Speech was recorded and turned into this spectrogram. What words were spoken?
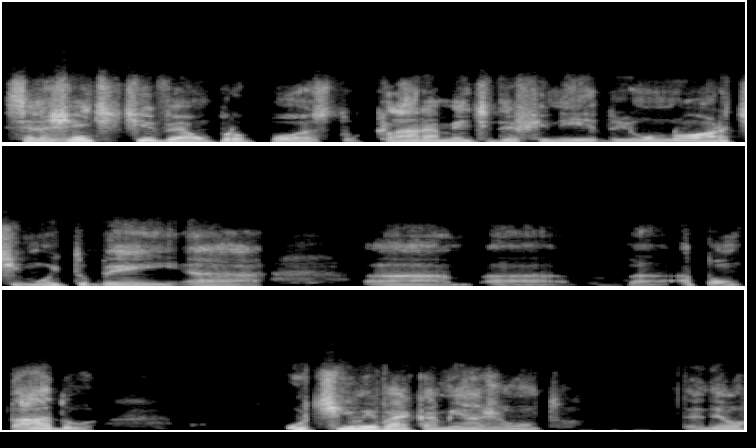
Se a gente tiver um propósito claramente definido e um norte muito bem uh, uh, uh, apontado, o time vai caminhar junto, entendeu?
